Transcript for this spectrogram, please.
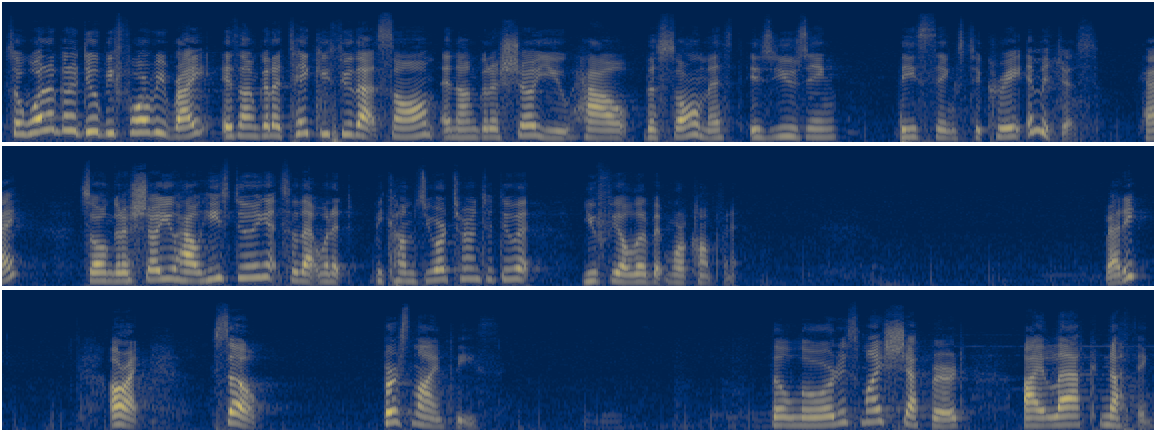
So, what I'm going to do before we write is I'm going to take you through that psalm and I'm going to show you how the psalmist is using these things to create images. Okay? So, I'm going to show you how he's doing it so that when it becomes your turn to do it, you feel a little bit more confident. Ready? All right. So, first line, please. The Lord is my shepherd, I lack nothing.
